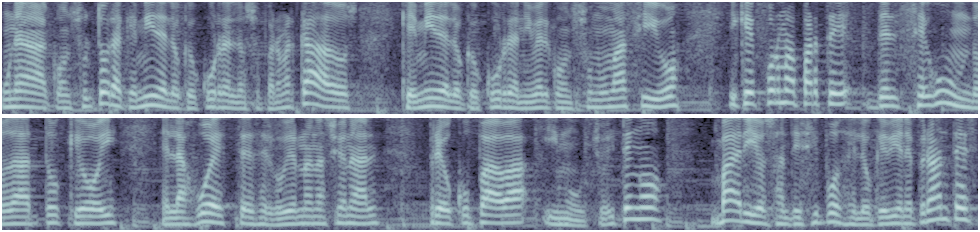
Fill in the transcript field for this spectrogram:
una consultora que mide lo que ocurre en los supermercados, que mide lo que ocurre a nivel consumo masivo y que forma parte del segundo dato que hoy en las huestes del gobierno nacional preocupaba y mucho. Y tengo varios anticipos de lo que viene. Pero antes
